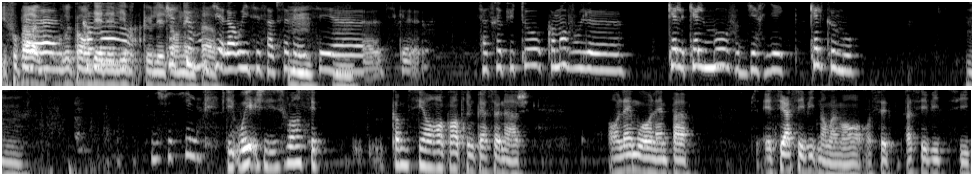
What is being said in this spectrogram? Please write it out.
il faut pas Euh, recommander comment- des livres que les gens Qu'est-ce que n'aiment vous pas. dites Alors oui, c'est ça, tout à fait. Mm, C'est mm. euh, parce que ça serait plutôt comment vous le quel quel mot vous diriez Quelques mots? Hmm. C'est difficile. Je dis, oui, je dis souvent, c'est comme si on rencontre un personnage. On l'aime ou on l'aime pas. Et c'est assez vite, normalement. On sait assez vite si,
